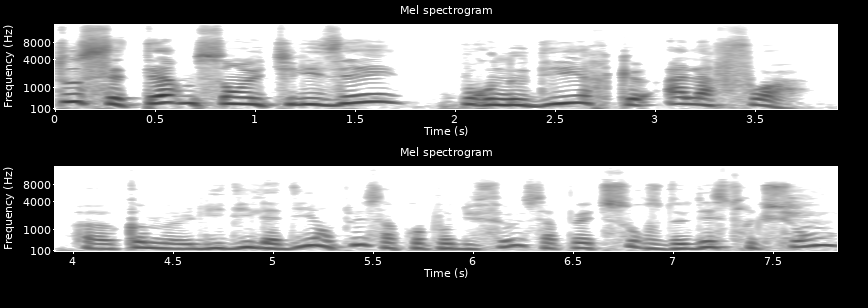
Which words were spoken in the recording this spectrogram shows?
tous ces termes sont utilisés pour nous dire que à la fois, euh, comme Lydie l'a dit en plus à propos du feu, ça peut être source de destruction,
